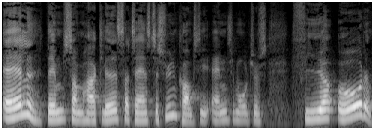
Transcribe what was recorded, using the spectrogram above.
alle dem, som har glædet sig til hans tilsynekomst i 2. Timotheus 4, 8.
